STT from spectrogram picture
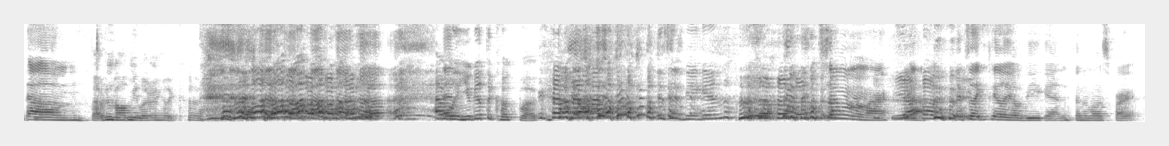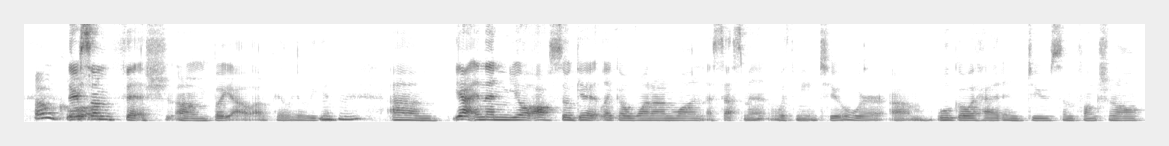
Um, That would involve me learning how to cook. Emily, you get the cookbook. Vegan? some of them are. Yeah. Yeah. It's like paleo vegan for the most part. Oh, cool. There's some fish, um, but yeah, a lot of paleo vegan. Um, yeah, and then you'll also get like a one-on-one assessment with me too, where um, we'll go ahead and do some functional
